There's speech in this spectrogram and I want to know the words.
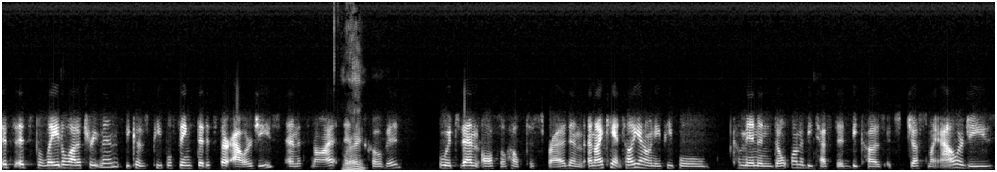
It's it's delayed a lot of treatment because people think that it's their allergies and it's not, and right. it's COVID, which then also helped to spread. And and I can't tell you how many people come in and don't want to be tested because it's just my allergies,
